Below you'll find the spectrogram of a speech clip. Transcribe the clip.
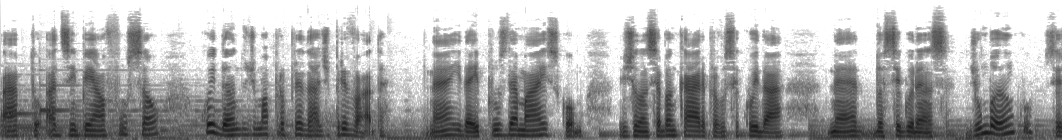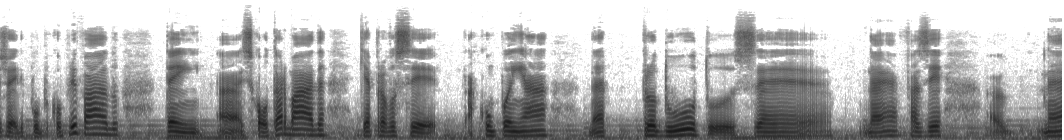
apto a desempenhar a função cuidando de uma propriedade privada. Né? E daí para os demais, como vigilância bancária, para você cuidar né, da segurança de um banco, seja ele público ou privado, tem a escolta armada, que é para você acompanhar né, produtos, é, né, fazer né,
